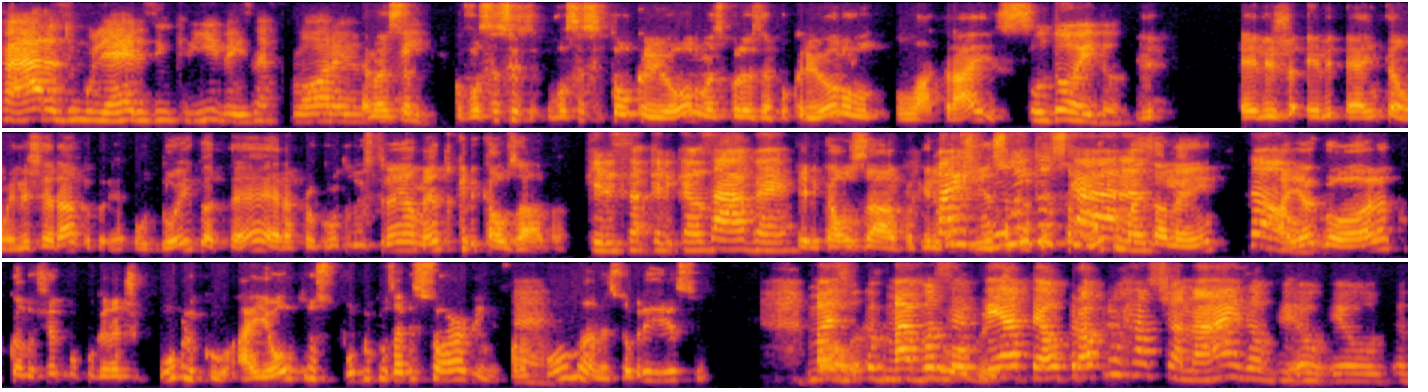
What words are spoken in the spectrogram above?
Caras e mulheres incríveis, né? Flora, É, mas enfim, você, você, você citou o crioulo, mas, por exemplo, o crioulo lá atrás, o doido. ele, ele, é, então, ele gerava. O doido até era por conta do estranhamento que ele causava. Que ele, que ele causava, é. Que ele causava, porque ele Mas tinha essa muitos muito caras- mais além. Então, Aí agora, quando chega pro grande público, aí outros públicos absorvem. Falam, É. pô, mano, é sobre isso. Mas, Ó, mas você vê isso. até o próprio Racionais, eu, vi- eu, eu, eu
